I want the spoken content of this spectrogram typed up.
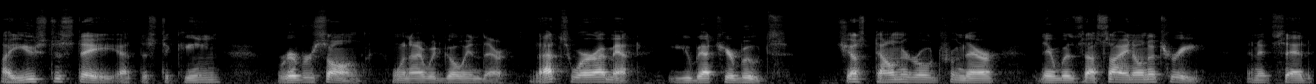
I used to stay at the Stikine River Song when I would go in there. That's where I met You Bet Your Boots. Just down the road from there, there was a sign on a tree, and it said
